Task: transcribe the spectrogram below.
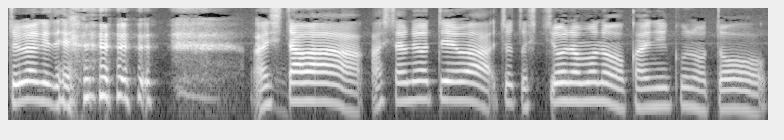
というわけで 明日は、明日の予定は、ちょっと必要なものを買いに行くのと、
